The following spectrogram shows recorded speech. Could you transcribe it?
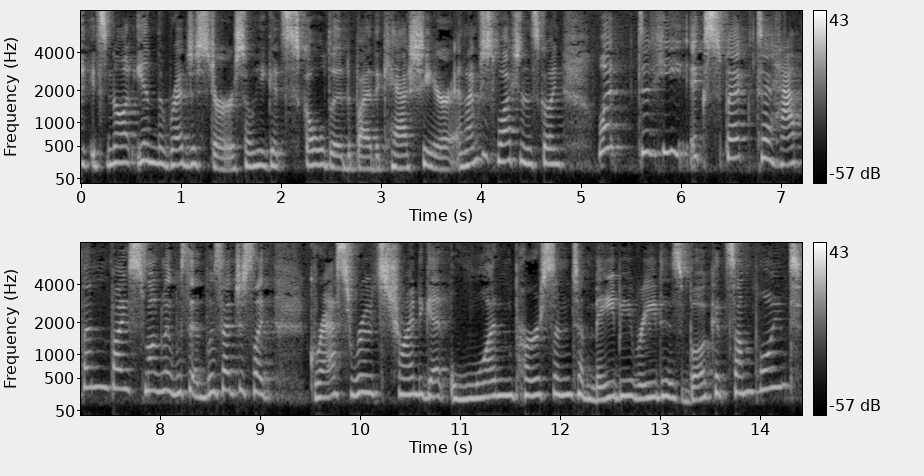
it's not in the register, so he gets scolded by the cashier. And I'm just watching this going, what did he expect to happen by smuggling? Was that was that just like grassroots trying to get one person to maybe read his book at some point?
